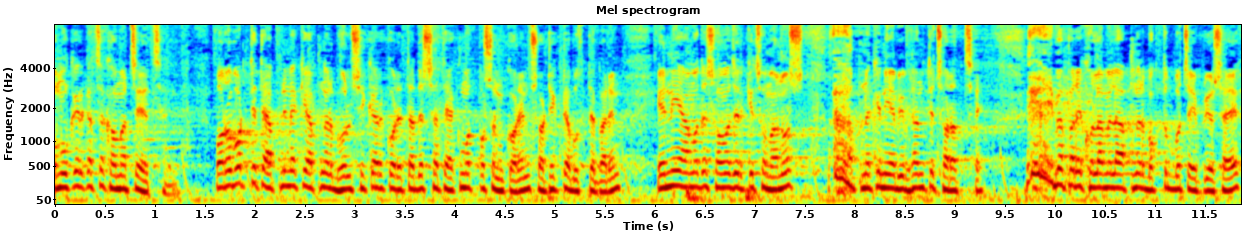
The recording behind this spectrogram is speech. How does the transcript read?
অমুকের কাছে ক্ষমা চেয়েছেন। পরবর্তীতে আপনি নাকি আপনার ভুল স্বীকার করে তাদের সাথে একমত পোষণ করেন, সঠিকটা বুঝতে পারেন। এ নিয়ে আমাদের সমাজের কিছু মানুষ আপনাকে নিয়ে বিভ্রান্তি ছড়াচ্ছে। এই ব্যাপারে খোলামেলা আপনার বক্তব্য চাই প্রিয় সাহেব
